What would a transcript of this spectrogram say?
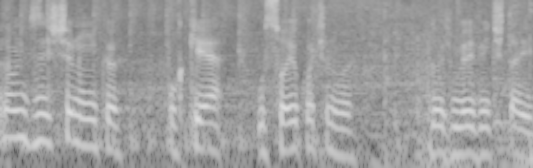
não desistir nunca, porque o sonho continua. 2020 está aí.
